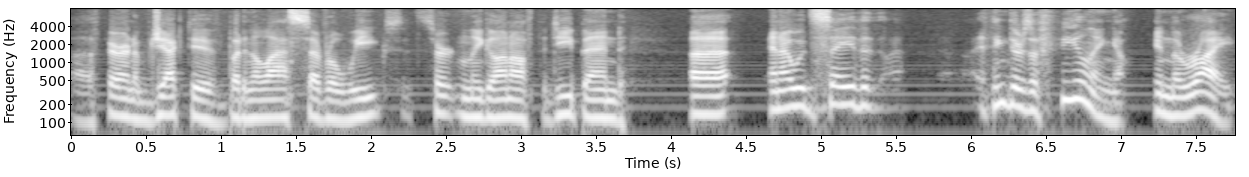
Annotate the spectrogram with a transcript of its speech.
uh, fair and objective. But in the last several weeks, it's certainly gone off the deep end. Uh, and I would say that I think there's a feeling in the right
